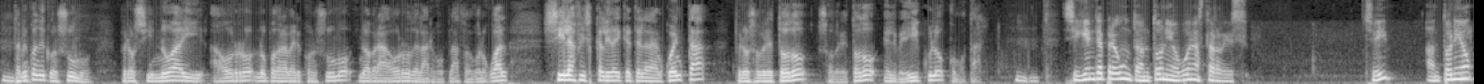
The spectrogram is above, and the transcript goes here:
También cuando hay consumo, pero si no hay ahorro no podrá haber consumo y no habrá ahorro de largo plazo. Con lo cual, sí la fiscalidad hay que tenerla en cuenta, pero sobre todo, sobre todo el vehículo como tal. Siguiente pregunta, Antonio, buenas tardes. ¿Sí? Antonio.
